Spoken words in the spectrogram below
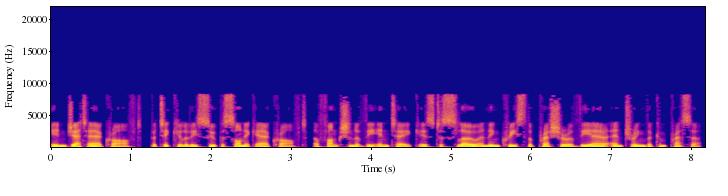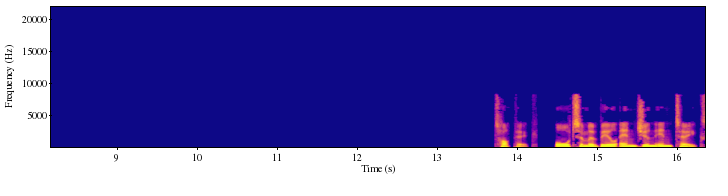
in jet aircraft, particularly supersonic aircraft, a function of the intake is to slow and increase the pressure of the air entering the compressor. Topic: Automobile engine intakes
